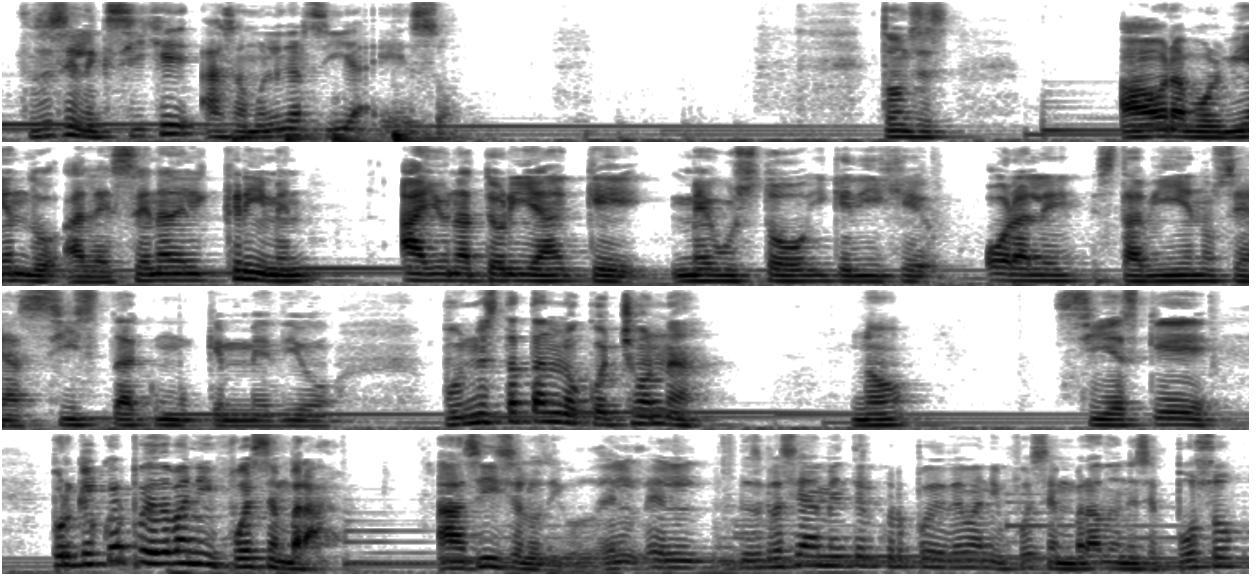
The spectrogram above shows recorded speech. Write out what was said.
Entonces se le exige a Samuel García eso. Entonces, ahora volviendo a la escena del crimen, hay una teoría que me gustó y que dije, órale, está bien, o sea, sí está como que medio... Pues no está tan locochona, ¿no? Si es que... Porque el cuerpo de Devani fue sembrado. Así se los digo. El, desgraciadamente el cuerpo de Devani fue sembrado en ese pozo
